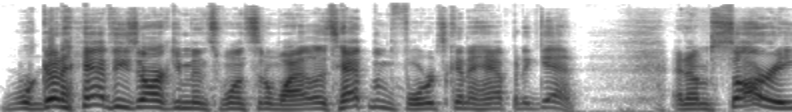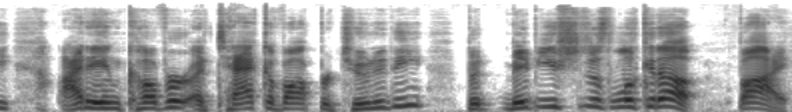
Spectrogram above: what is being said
We're going to have these arguments once in a while. It's happened before, it's going to happen again. And I'm sorry I didn't cover Attack of Opportunity, but maybe you should just look it up. Bye.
